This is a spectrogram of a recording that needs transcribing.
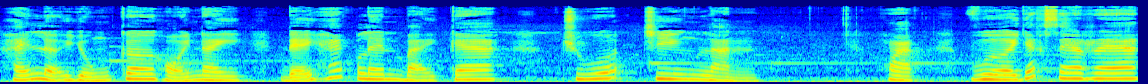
hãy lợi dụng cơ hội này để hát lên bài ca chúa chiên lành. Hoặc vừa dắt xe ra,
